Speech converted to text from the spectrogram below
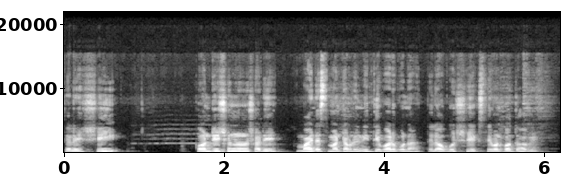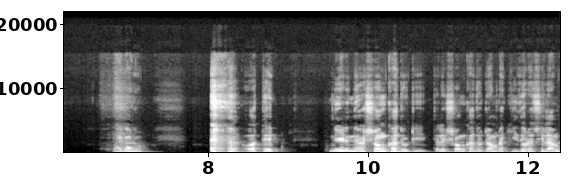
তাহলে সেই কন্ডিশন অনুসারে মাইনাস মানটা আমরা নিতে পারব না, তাহলে অবশ্যই এক্সের মান কত হবে? এগারো। অতএব নির্ণয় সংখ্যা দুটি, তাহলে সংখ্যা দুটো আমরা কি ধরেছিলাম?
